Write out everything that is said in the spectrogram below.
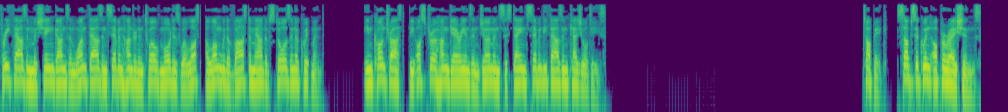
3,000 machine guns and 1,712 mortars were lost, along with a vast amount of stores and equipment. In contrast, the Austro-Hungarians and Germans sustained 70,000 casualties. Subsequent operations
